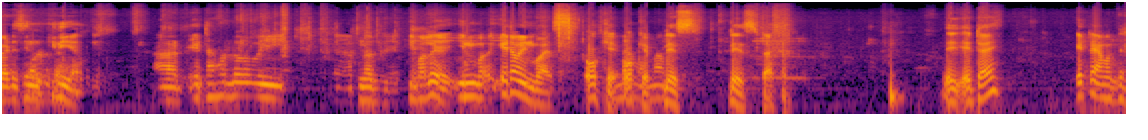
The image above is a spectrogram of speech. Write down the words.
মেডিসিন কিনি আর কি। আর এটা হলো ওই আপনার কি বলে এটাও invoice okay okay please please টাকা এই এটাই? এটা আমাদের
